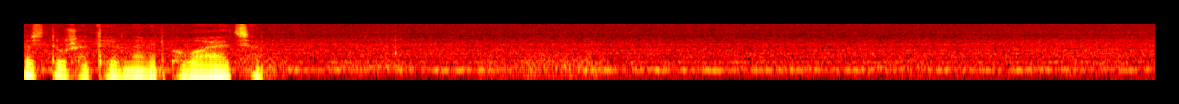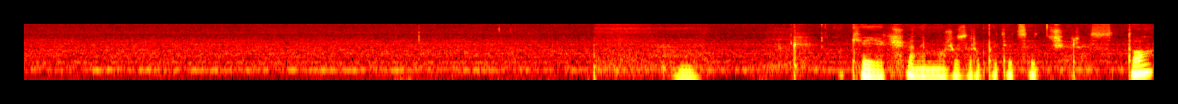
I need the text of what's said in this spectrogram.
Щось дуже дивне відбувається. Окей, якщо я не можу зробити це через то,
